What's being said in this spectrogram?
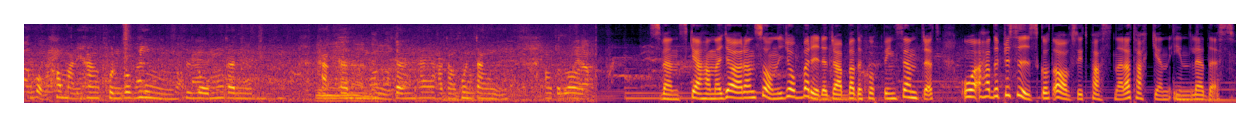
เขาบอกเข้ามาในห้างคนก็วิ่งล้มกันหักกันหนีกันให้ค่ะต่างคนต่างหนีเอาตัวรอด Svenska Hanna Göransson jobbar i det drabbade shoppingcentret och hade precis gått av sitt pass när attacken inleddes.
